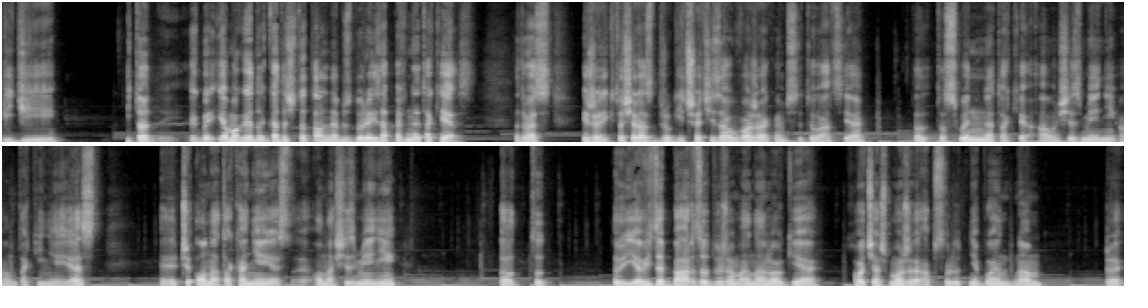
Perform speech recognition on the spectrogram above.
widzi. I to jakby ja mogę gadać totalne bzdury i zapewne tak jest. Natomiast jeżeli ktoś raz, drugi, trzeci zauważa jakąś sytuację, to, to słynne takie, a on się zmieni, a on taki nie jest, e, czy ona taka nie jest, ona się zmieni, to, to, to ja widzę bardzo dużą analogię, chociaż może absolutnie błędną, że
